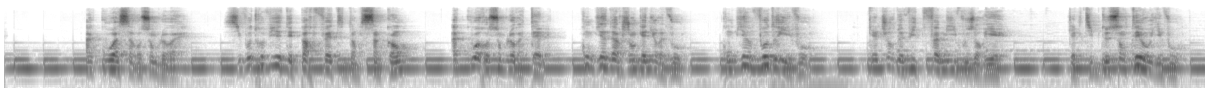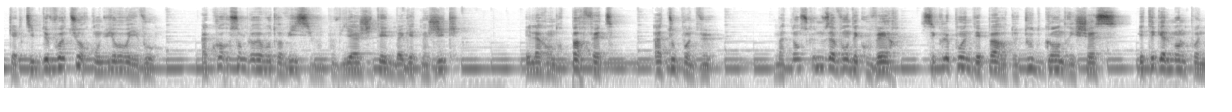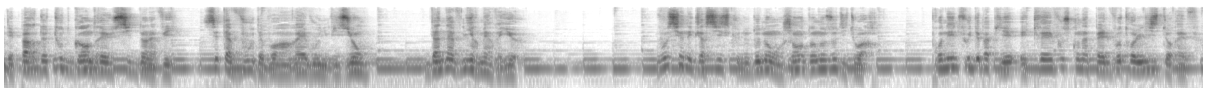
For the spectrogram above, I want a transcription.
à quoi ça ressemblerait? Si votre vie était parfaite dans 5 ans, à quoi ressemblerait-elle? Combien d'argent gagnerez-vous? Combien vaudriez-vous? Quel genre de vie de famille vous auriez? Quel type de santé auriez-vous? Quel type de voiture conduiriez-vous? À quoi ressemblerait votre vie si vous pouviez agiter une baguette magique et la rendre parfaite à tout point de vue? Maintenant, ce que nous avons découvert, c'est que le point de départ de toute grande richesse est également le point de départ de toute grande réussite dans la vie. C'est à vous d'avoir un rêve ou une vision d'un avenir merveilleux. Voici un exercice que nous donnons aux gens dans nos auditoires. Prenez une feuille de papier et créez-vous ce qu'on appelle votre liste de rêves.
